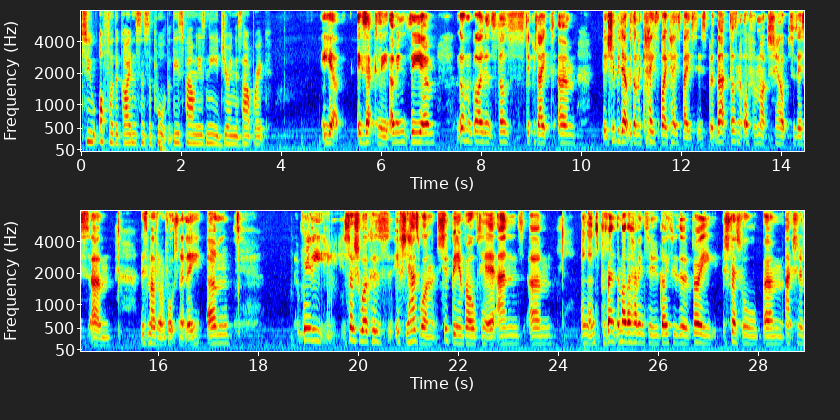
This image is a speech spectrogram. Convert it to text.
to offer the guidance and support that these families need during this outbreak. Yeah, exactly. I mean, the, um, the government guidance does stipulate um, it should be dealt with on a case by case basis, but that doesn't offer much help to this um, this mother, unfortunately. Um, really, social workers, if she has one, should be involved here, and um, and, to prevent the mother having to go through the very stressful um, action of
